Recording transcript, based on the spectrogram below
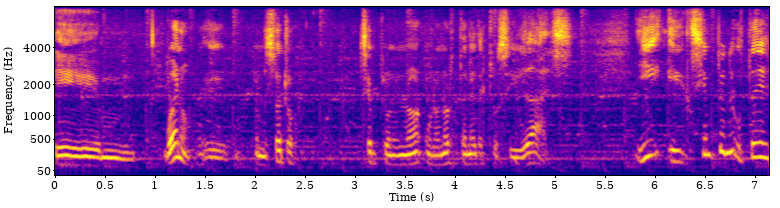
Mm, bueno, eh, con nosotros siempre un honor, tener exclusividades. Y, siempre ustedes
